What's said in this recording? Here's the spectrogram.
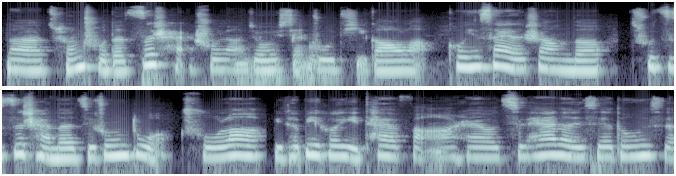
那存储的资产数量就显著提高了。Coinside 上的数字资产的集中度，除了比特币和以太坊啊，还有其他的一些东西。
